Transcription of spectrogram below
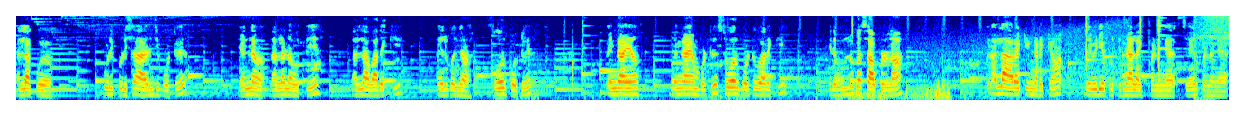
நல்லா பொ பொடி பொடிசாக அரிஞ்சு போட்டு எண்ணெய் நல்லெண்ணெய் ஊற்றி நல்லா வதக்கி அதில் கொஞ்சம் சோறு போட்டு வெங்காயம் வெங்காயம் போட்டு சோறு போட்டு வதக்கி இதை உள்ளுக்கும் சாப்பிட்லாம். நல்லா ஆரோக்கியம் கிடைக்கும். இந்த வீடியோ பிடிச்சிருந்தா லைக் பண்ணுங்கள் ஷேர் பண்ணுங்கள்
